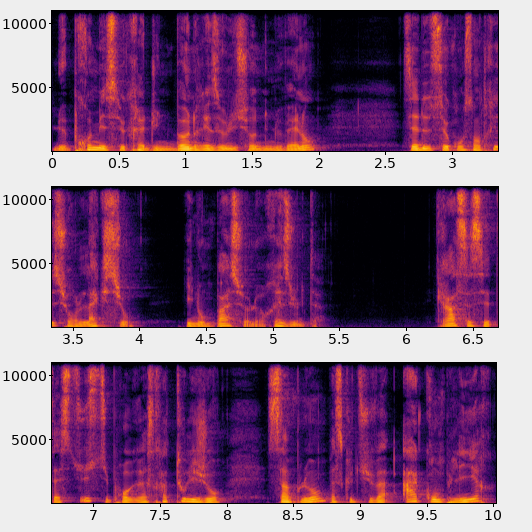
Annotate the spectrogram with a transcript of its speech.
Le premier secret d'une bonne résolution du nouvel an, c'est de se concentrer sur l'action et non pas sur le résultat. Grâce à cette astuce, tu progresseras tous les jours, simplement parce que tu vas accomplir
